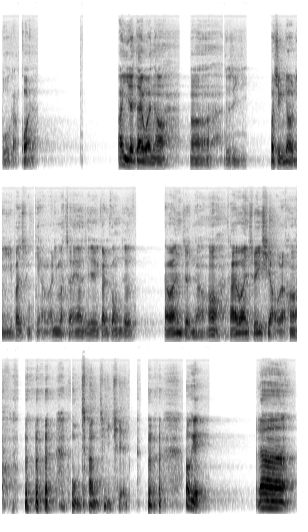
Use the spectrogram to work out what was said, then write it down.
无共款啊。啊，伊来台湾吼，啊，就是发生了二八事件嘛，你嘛知影，即甲你讲说，台湾人啊，吼，台湾虽小了哈，五脏 俱全。OK，那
